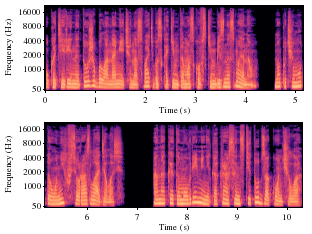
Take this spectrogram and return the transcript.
У Катерины тоже была намечена свадьба с каким-то московским бизнесменом, но почему-то у них все разладилось. Она к этому времени как раз институт закончила,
